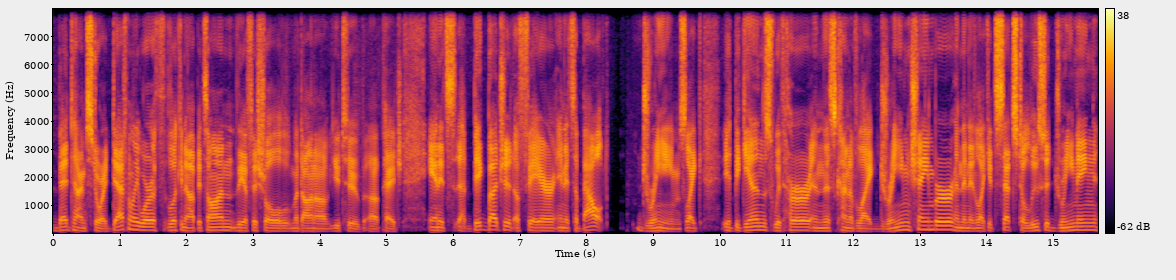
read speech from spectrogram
Bedtime Story, definitely worth looking up. It's on the official Madonna YouTube uh, page, and it's a big budget affair, and it's about dreams. Like it begins with her in this kind of like dream chamber and then it like it sets to lucid dreaming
